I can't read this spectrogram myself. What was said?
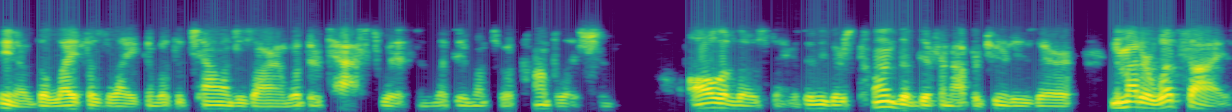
you know the life is like and what the challenges are and what they're tasked with and what they want to accomplish and all of those things. I mean, there's tons of different opportunities there, no matter what size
